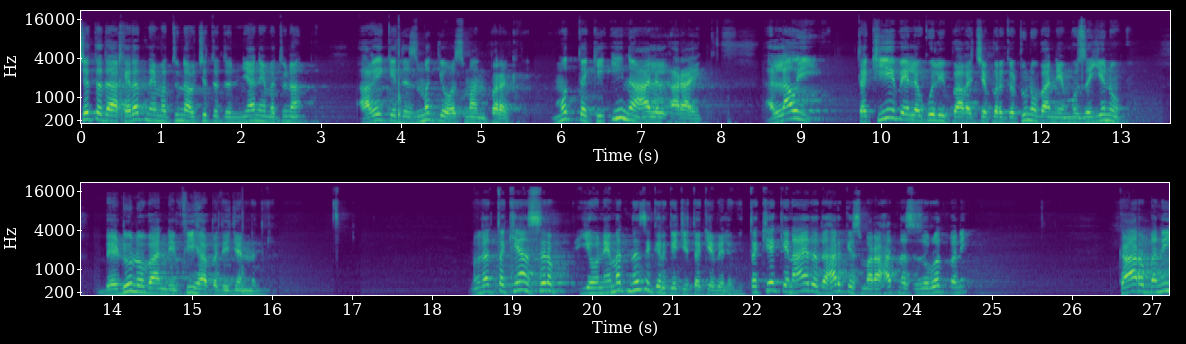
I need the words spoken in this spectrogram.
چې ته د آخرت نعمتونه او چې ته د دنیا نعمتونه هغه کې د زمکه او اسمان فرق دی متکئین علی الارائک الله وی تکیه به لګولی پاغه چې پر کټونو باندې مزینو بیډونو باندې فیها په دې جنت کې نو د تکیه صرف یو نعمت نه ذکر کې چې تکیه به لګي تکیه کنایه د هر قسم راحت نه ضرورت بني کار بني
